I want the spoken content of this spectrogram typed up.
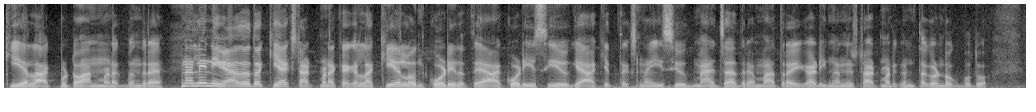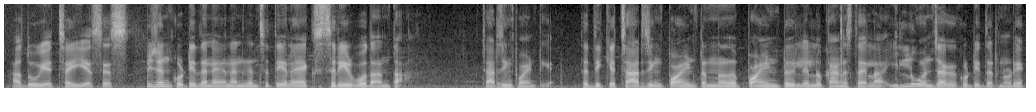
ಕೀ ಎಲ್ಲ ಹಾಕ್ಬಿಟ್ಟು ಆನ್ ಮಾಡೋಕ್ಕೆ ಬಂದರೆ ನಲ್ಲಿ ನೀವು ಯಾವುದಾದ್ರೂ ಕೀಯಾಗಿ ಸ್ಟಾರ್ಟ್ ಮಾಡೋಕ್ಕಾಗಲ್ಲ. ಕೀಯಲ್ಲಿ ಒಂದು ಕೋಡ್ ಇರುತ್ತೆ. ಆ ಕೋಡ್ ಈ ಸಿ ಯುಗೆ ಹಾಕಿದ ತಕ್ಷಣ ಈ ಸಿ ಯುಗೆ ಮ್ಯಾಚ್ ಆದರೆ ಮಾತ್ರ ಈ ಗಾಡಿನ ನೀವು ಸ್ಟಾರ್ಟ್ ಮಾಡ್ಕೊಂಡು ತಗೊಂಡು ಹೋಗ್ಬೋದು. ಅದು H I S S vision ಕೊಟ್ಟಿದ್ದಾನೆ. ನನಗನ್ಸುತ್ತೆ ಏನೋ ಎಕ್ಸಸರಿ ಇರ್ಬೋದಾ ಅಂತ ಚಾರ್ಜಿಂಗ್ ಪಾಯಿಂಟ್ಗೆ ಸದ್ಯಕ್ಕೆ ಚಾರ್ಜಿಂಗ್ ಪಾಯಿಂಟ್ ಅನ್ನೋದು ಪಾಯಿಂಟ್ ಇಲ್ಲೆಲ್ಲೂ ಕಾಣಿಸ್ತಾ ಇಲ್ಲ. ಇಲ್ಲೂ ಒಂದು ಜಾಗ ಕೊಟ್ಟಿದ್ದಾರೆ ನೋಡಿ.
